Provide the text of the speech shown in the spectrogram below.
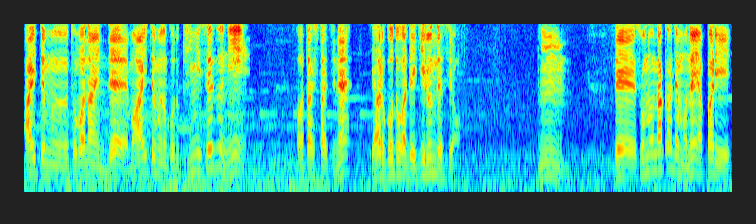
アイテム飛ばないんで、もうアイテムのこと気にせずに、私たちね、やることができるんですよ。うん。で、その中でもね、やっぱり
